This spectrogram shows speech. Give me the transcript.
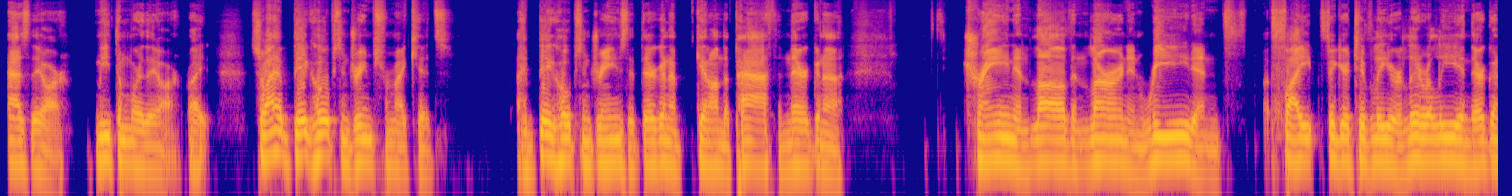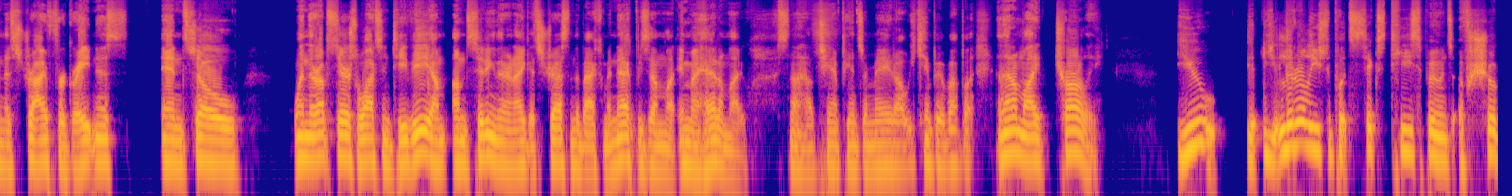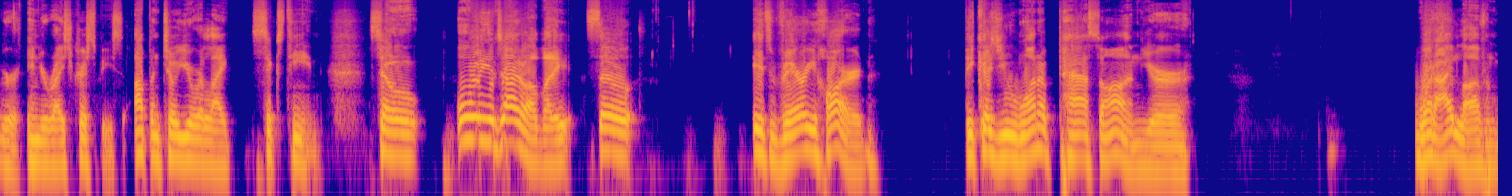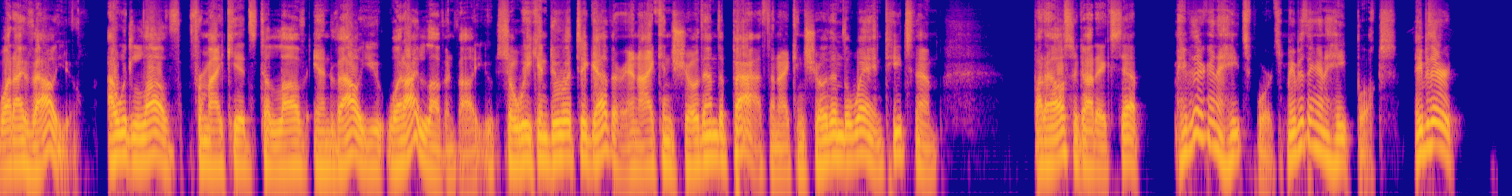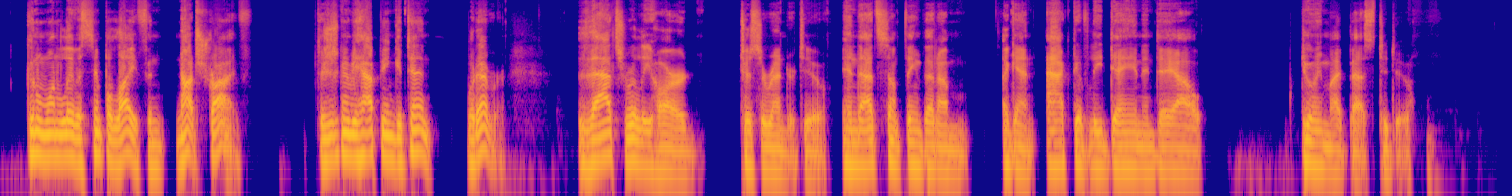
as they are, meet them where they are, right? So I have big hopes and dreams for my kids. I have big hopes and dreams that they're going to get on the path and they're going to train and love and learn and read and fight figuratively or literally, and they're going to strive for greatness. And so when they're upstairs watching TV, I'm, I'm sitting there and I get stressed in the back of my neck because I'm like, in my head, I'm like, it's not how champions are made. Oh, we can't be about, but, and then I'm like, Charlie, you, you literally used to put six teaspoons of sugar in your Rice Krispies up until you were like 16. So what are you talking about, buddy? So it's very hard because you want to pass on your what I love and what I value. I would love for my kids to love and value what I love and value so we can do it together and I can show them the path and I can show them the way and teach them. But I also got to accept maybe they're going to hate sports. Maybe they're going to hate books. Maybe they're going to want to live a simple life and not strive. They're just going to be happy and content, whatever. That's really hard to surrender to. And that's something that I'm, again, actively day in and day out doing my best to do.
